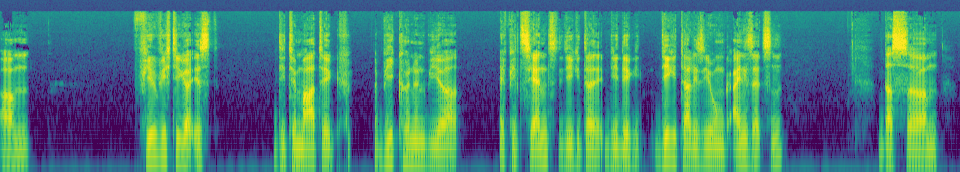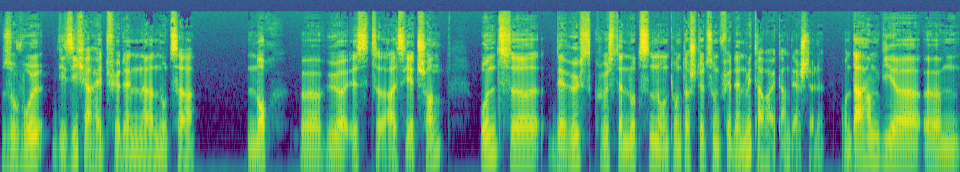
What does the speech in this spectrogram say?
Ähm, viel wichtiger ist die Thematik, wie können wir effizient die, Digital die Digitalisierung einsetzen, dass ähm, sowohl die Sicherheit für den äh, Nutzer noch äh, höher ist als jetzt schon und äh, der höchstgrößte Nutzen und Unterstützung für den Mitarbeiter an der Stelle. Und da haben wir ähm,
